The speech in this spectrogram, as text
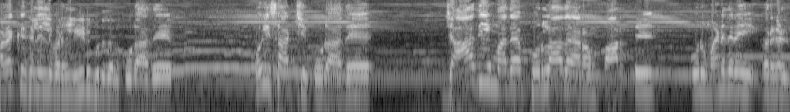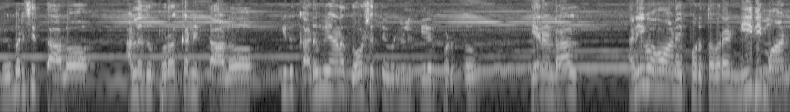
வழக்குகளில் இவர்கள் ஈடுபடுதல் கூடாது. பொய் சாட்சி கூடாது. ஜாதி மத பொருளாதாரம் பார்த்து ஒரு மனிதனை இவர்கள் விமர்சித்தாலோ அல்லது புறக்கணித்தாலோ இது கடுமையான தோஷத்தை இவர்களுக்கு ஏற்படுத்தும். ஏனென்றால் தனி பகவானை பொறுத்தவரை நீதிமான்.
